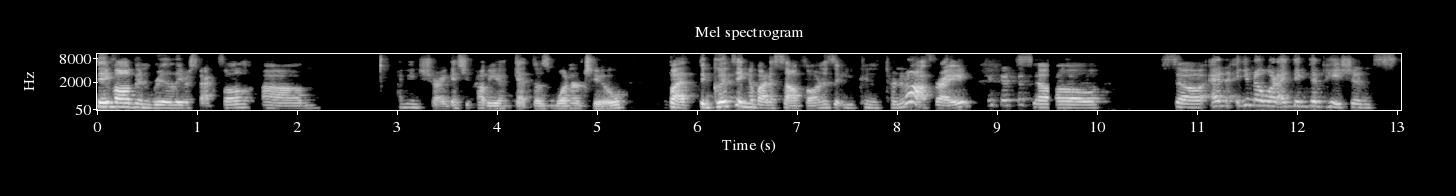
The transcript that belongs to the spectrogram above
They've all been really respectful. Um, I mean, sure, I guess you probably get those one or two. But the good thing about a cell phone is that you can turn it off, right? so, so, and you know what? I think that patients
